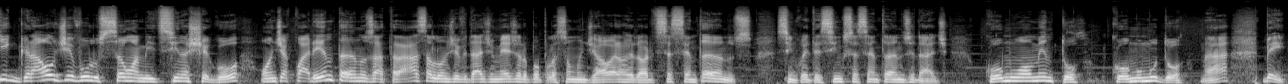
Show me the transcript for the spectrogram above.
que grau de evolução a medicina chegou, onde há 40 anos atrás a longevidade média da população mundial era ao redor de 60 anos, 55, 60 anos de idade. Como aumentou como mudou. Né? Bem,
